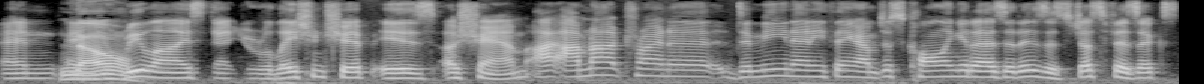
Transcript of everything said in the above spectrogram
and, and No. you realize that your relationship is a sham. I, I'm not trying to demean anything. I'm just calling it as it is. It's just physics.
